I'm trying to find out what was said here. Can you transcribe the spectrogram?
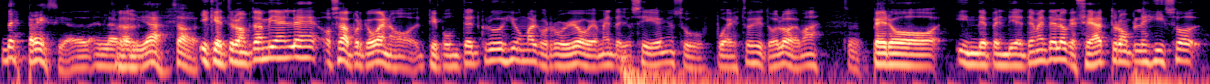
desprecia en la Claro. realidad, ¿sabes? Y que Trump también les, o sea, porque bueno, tipo un Ted Cruz y un Marco Rubio, obviamente ellos siguen en sus puestos y todo lo demás. Sí. Pero independientemente de lo que sea, Trump les hizo,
